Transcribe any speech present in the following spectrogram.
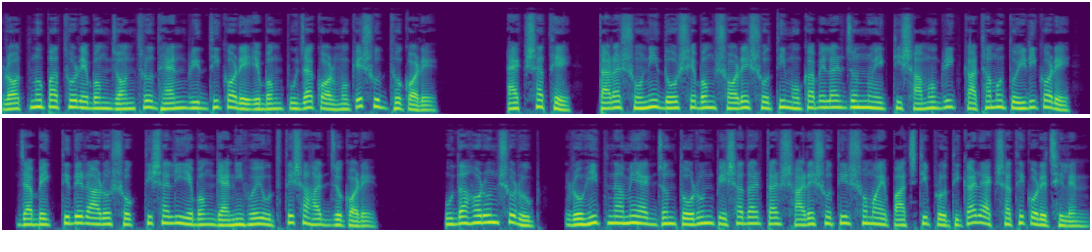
রত্নপাথর এবং যন্ত্র ধ্যান বৃদ্ধি করে এবং পূজা কর্মকে শুদ্ধ করে। একসাথে তারা শনি দোষ এবং স্বরে সতী মোকাবেলার জন্য একটি সামগ্রিক কাঠামো তৈরি করে, যা ব্যক্তিদের আরও শক্তিশালী এবং জ্ঞানী হয়ে উঠতে সাহায্য করে। উদাহরণস্বরূপ, রোহিত নামে একজন তরুণ পেশাদার তার সাড়ে সতীর সময় পাঁচটি প্রতিকার একসাথে করেছিলেন।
